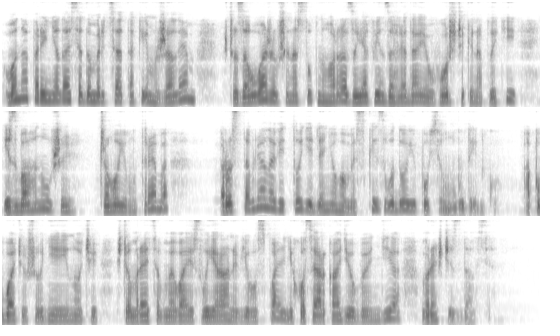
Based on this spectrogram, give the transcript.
Вона перейнялася до мерця таким жалем, що, зауваживши наступного разу, як він заглядає в горщики на плиті і, збагнувши, чого йому треба, розставляла відтоді для нього миски з водою по всьому будинку. А побачивши однієї ночі, що мрець обмиває свої рани в його спальні, Хосе Аркадіо Бендія врешті здався.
